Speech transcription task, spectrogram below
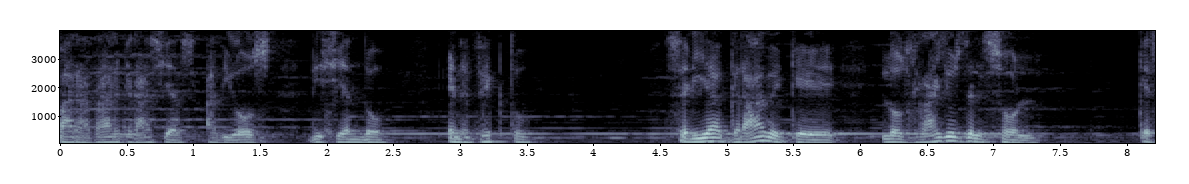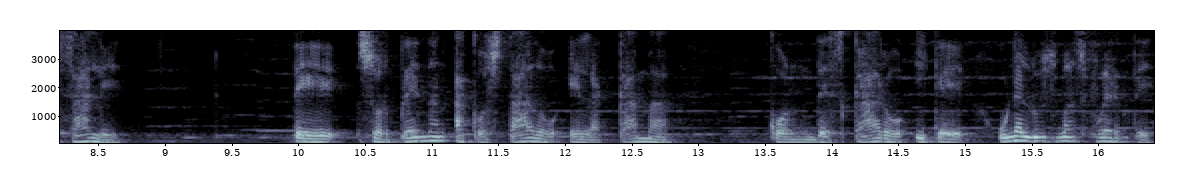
para dar gracias a Dios, diciendo, en efecto, sería grave que los rayos del sol que sale te sorprendan acostado en la cama con descaro y que una luz más fuerte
